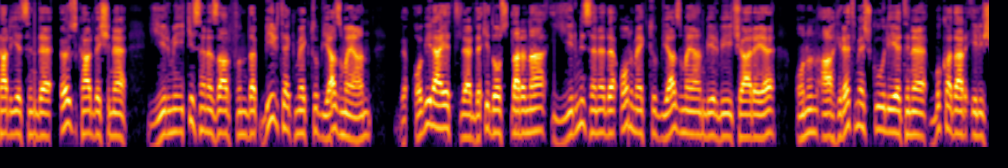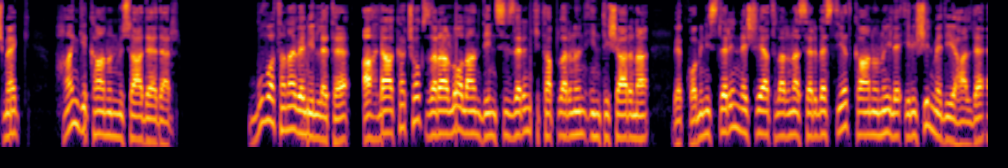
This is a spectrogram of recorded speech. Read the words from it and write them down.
karyesinde öz kardeşine 22 sene zarfında bir tek mektup yazmayan ve o vilayetlerdeki dostlarına 20 senede 10 mektup yazmayan bir biçareye onun ahiret meşguliyetine bu kadar ilişmek hangi kanun müsaade eder? Bu vatana ve millete ahlaka çok zararlı olan dinsizlerin kitaplarının intişarına ve komünistlerin neşriyatlarına serbestiyet kanunu ile ilişilmediği halde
